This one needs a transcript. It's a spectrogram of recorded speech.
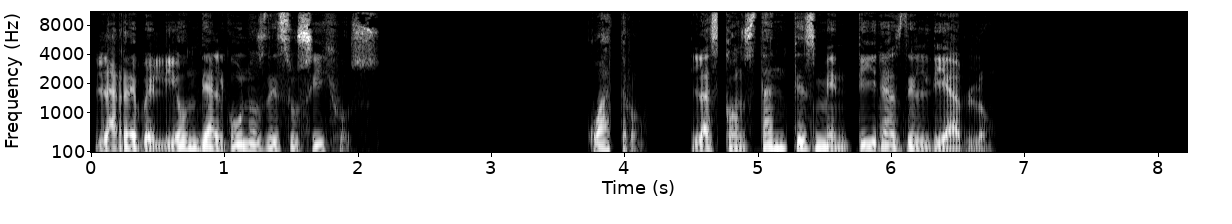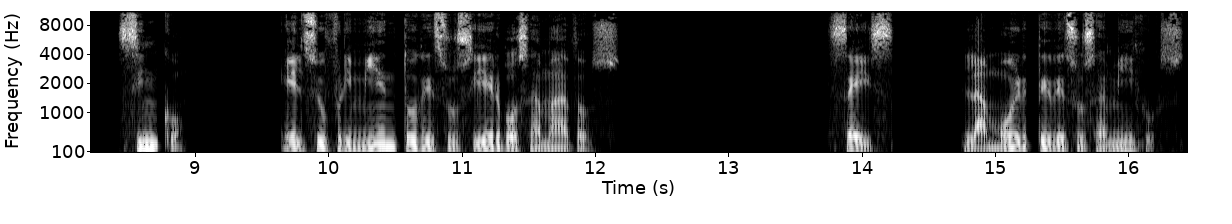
La rebelión de algunos de sus hijos. 4. Las constantes mentiras del diablo. 5. El sufrimiento de sus siervos amados. 6. La muerte de sus amigos.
